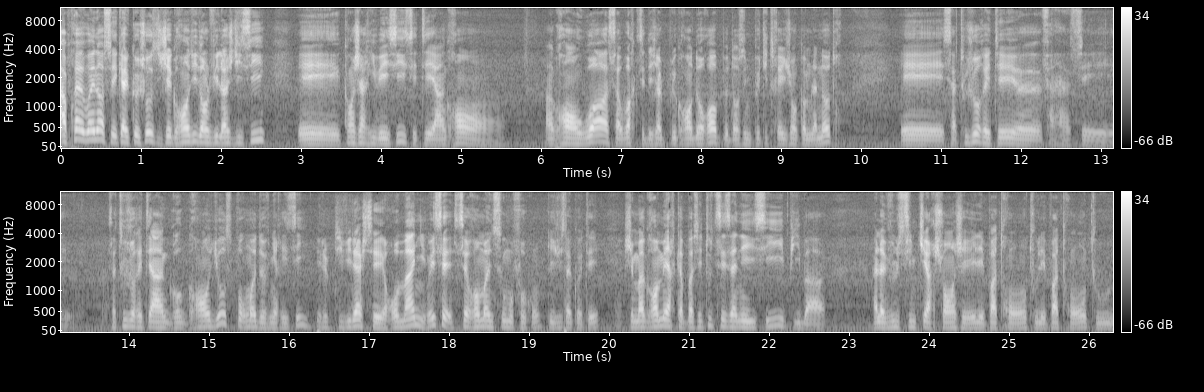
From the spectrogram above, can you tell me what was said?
après, ouais, non, c'est quelque chose. J'ai grandi dans le village d'ici. Et quand j'arrivais ici, c'était un grand, un grand ouah, savoir que c'est déjà le plus grand d'Europe dans une petite région comme la nôtre. Et ça a toujours été, euh, c'est, ça a toujours été un gr- grandiose pour moi de venir ici. Et le petit village c'est Romagne? Oui, c'est, c'est Romagne sous Faucon qui est juste à côté. J'ai ma grand-mère qui a passé toutes ces années ici, et puis bah, elle a vu le cimetière changer, les patrons, tous les patrons, tout,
